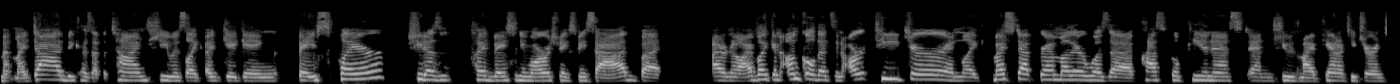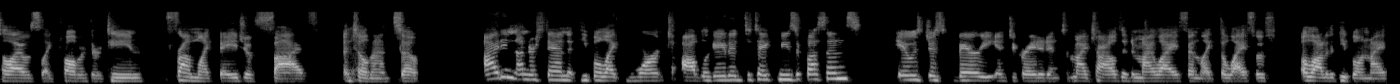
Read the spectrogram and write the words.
met my dad because at the time she was like a gigging bass player. She doesn't play the bass anymore, which makes me sad. But I don't know. I have like an uncle that's an art teacher, and like my step grandmother was a classical pianist, and she was my piano teacher until I was like 12 or 13 from like the age of five until then. So I didn't understand that people like weren't obligated to take music lessons. It was just very integrated into my childhood and my life and like the life of a lot of the people in my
